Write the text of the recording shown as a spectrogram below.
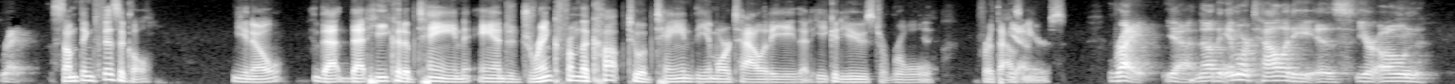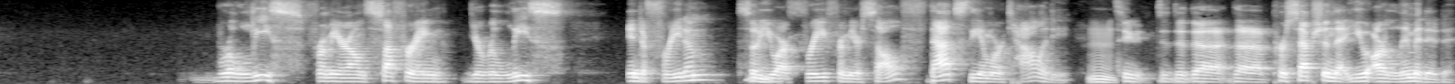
Right. something physical, you know, that that he could obtain and drink from the cup to obtain the immortality that he could use to rule for a thousand Yeah. years. Right. Yeah. Now the immortality is your own release from your own suffering, your release into freedom. So Hmm. you are free from yourself. That's the immortality. Mm. To the the, the, the perception that you are limited,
